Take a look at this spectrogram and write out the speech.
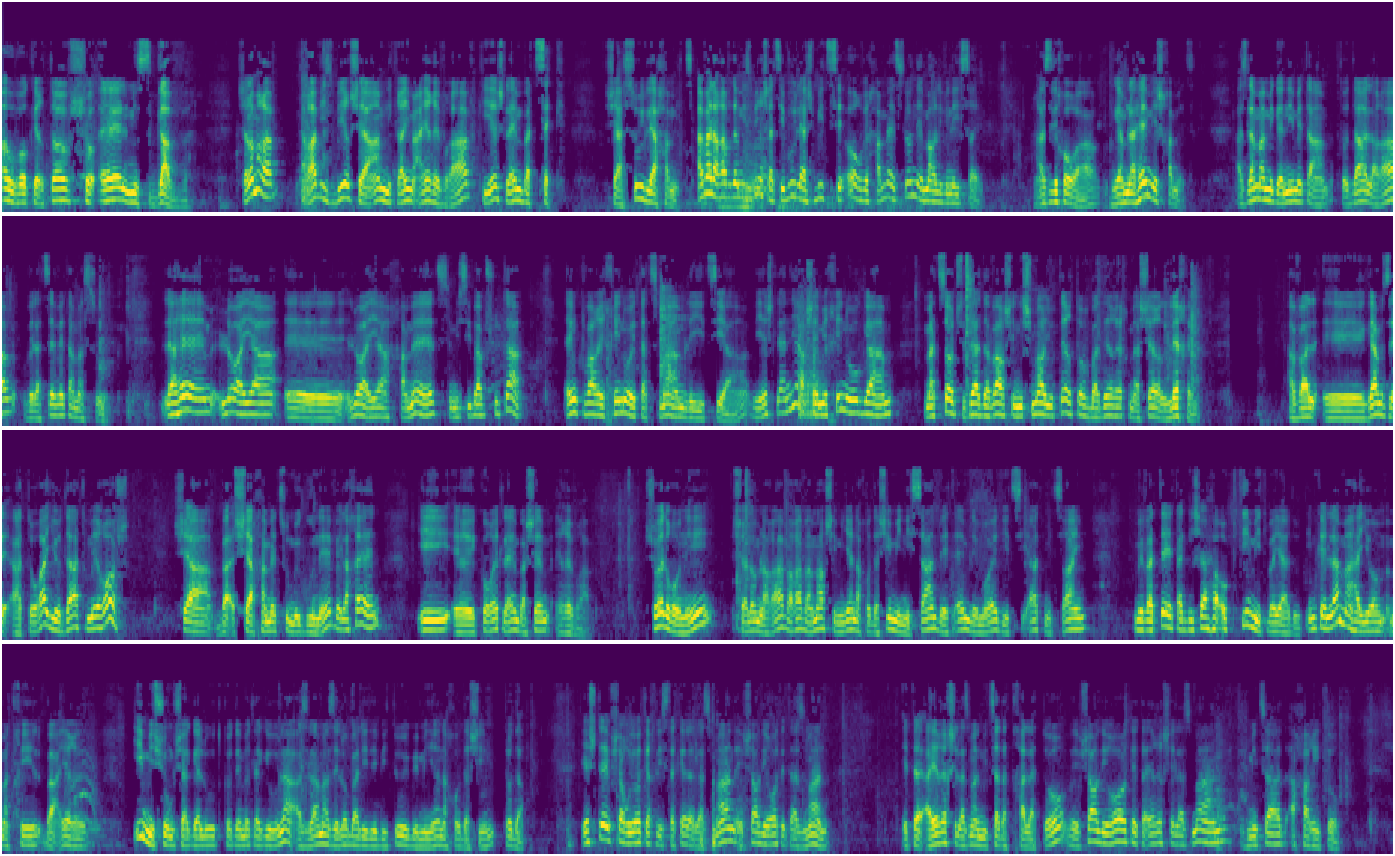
ובוקר טוב, שואל משגב. שלום הרב, הרב הסביר שהעם נקראים ערב רב כי יש להם בצק שעשוי להחמיץ. אבל הרב גם הסביר שהציווי להשבית שאור וחמץ לא נאמר לבני ישראל. אז לכאורה, גם להם יש חמץ. אז למה מגנים את העם? תודה לרב ולצוות המסור. להם לא היה, אה, לא היה חמץ מסיבה פשוטה. הם כבר הכינו את עצמם ליציאה, ויש להניח שהם הכינו גם מצות, שזה הדבר שנשמר יותר טוב בדרך מאשר לחם. אבל אה, גם זה, התורה יודעת מראש שה, שהחמץ הוא מגונה, ולכן היא אה, קוראת להם בשם ערב רב. שואל רוני, שלום לרב, הרב אמר שמניין החודשים מניסן בהתאם למועד יציאת מצרים מבטא את הגישה האופטימית ביהדות. אם כן, למה היום מתחיל בערב? אם משום שהגלות קודמת לגאולה, אז למה זה לא בא לידי ביטוי במניין החודשים? תודה. יש שתי אפשרויות איך להסתכל על הזמן, אפשר לראות את הזמן, את הערך של הזמן מצד התחלתו, ואפשר לראות את הערך של הזמן מצד אחריתו.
